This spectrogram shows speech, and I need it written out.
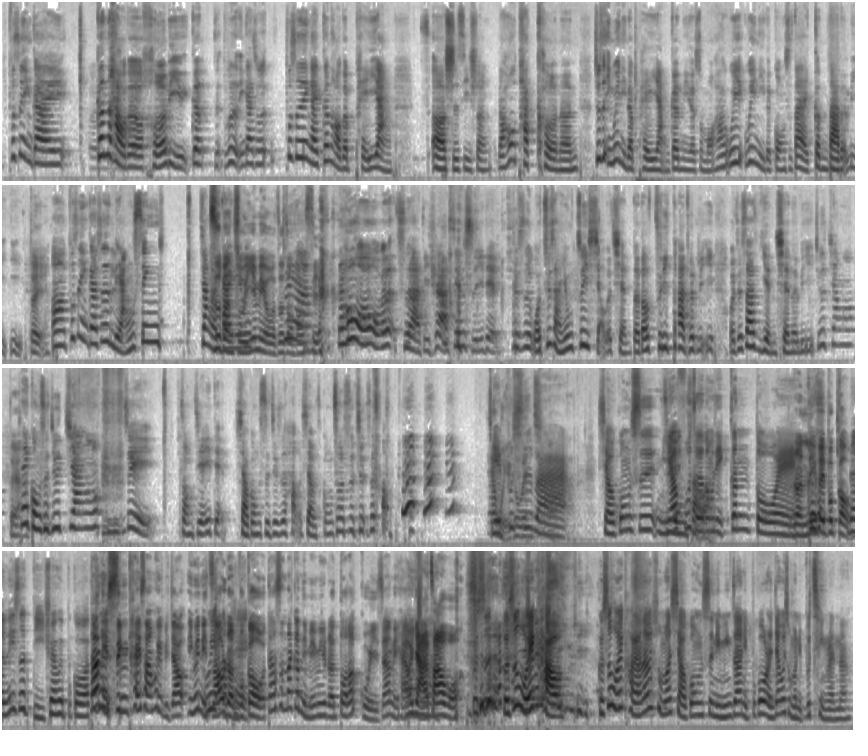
不是应该更好的合理，跟不是应该说，不是应该更好的培养呃实习生，然后他可能就是因为你的培养跟你的什么，他为为你的公司带来更大的利益对，啊、不是应该是良性这样的资本主义没有这种东西。然后哦，我们是啊，的确啊，现实一点，就是我就想用最小的钱得到最大的利益，我就是要眼前的利益，就是这样哦。对啊现在公司就这样哦，所以总结一点，小公司就是好，小工作室就是好。也不是吧？小公司你要负责的东西更多哎，人力会不够，人力是的确会不够啊，但你是心态上会比较，因为你知道人不够，但是那个你明明人多到鬼这样，你还要压榨我，可是 可是我会考，可是我会考量到为什么小公司你明知道你不够人，这样为什么你不请人呢？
